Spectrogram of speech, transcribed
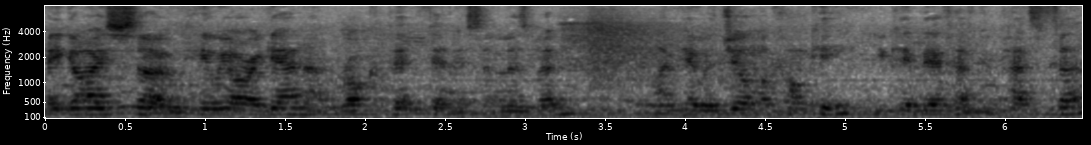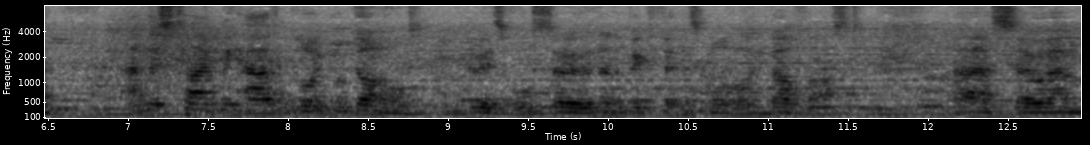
Hey guys, so here we are again at Rock Pit Fitness in Lisburn. I'm here with Jill McConkey, UK BFF competitor, and this time we have Lloyd McDonald, who is also another big fitness model in Belfast. Uh, so um,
